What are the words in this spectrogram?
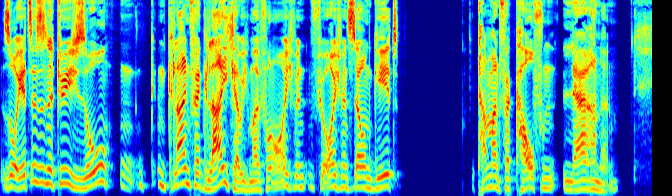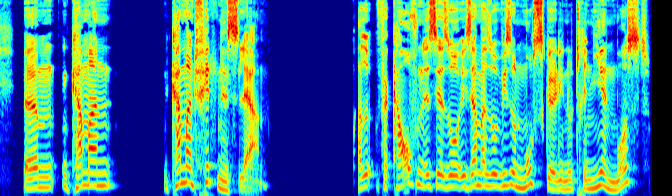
So, jetzt ist es natürlich so, einen kleinen Vergleich habe ich mal von euch, wenn, für euch, wenn es darum geht, kann man verkaufen lernen? Ähm, kann man kann man Fitness lernen? Also verkaufen ist ja so, ich sag mal so, wie so ein Muskel, den du trainieren musst.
